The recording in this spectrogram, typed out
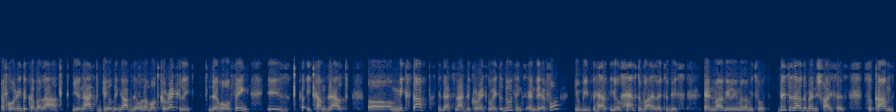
According to Kabbalah, you're not building up the olamot correctly. The whole thing is it comes out uh, mixed up. That's not the correct way to do things, and therefore you'll be you'll have to violate this and ma'avirim al mitzvot. This is how the Ben Ish Chai says. So comes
